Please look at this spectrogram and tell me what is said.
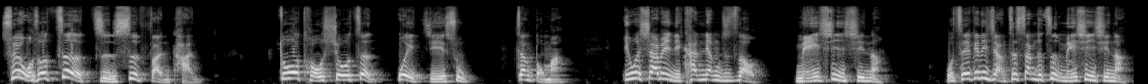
所以我说这只是反弹，多头修正未结束，这样懂吗？因为下面你看量就知道没信心呐。我直接跟你讲这三个字没信心呐，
